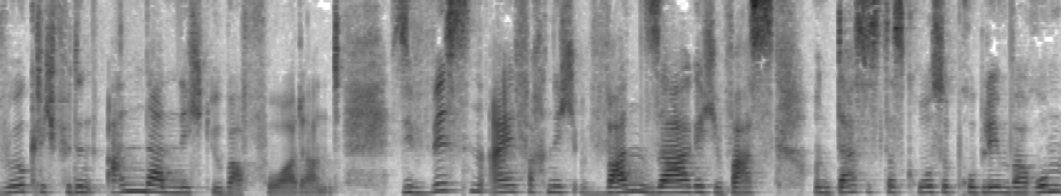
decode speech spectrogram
wirklich für den anderen nicht überfordernd? Sie wissen einfach nicht, wann sage ich was und das ist das große Problem, warum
